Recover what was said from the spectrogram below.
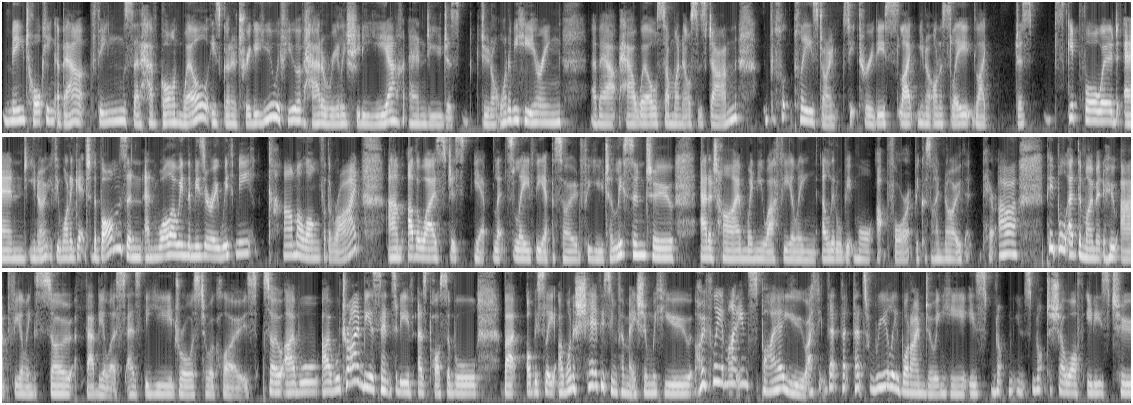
me talking about things that have gone well is going to trigger you, if you have had a really shitty year and you just do not want to be hearing about how well someone else has done, please don't sit through this. Like, you know, honestly, like, just skip forward and you know if you want to get to the bombs and and wallow in the misery with me come along for the ride. Um, otherwise, just, yeah, let's leave the episode for you to listen to at a time when you are feeling a little bit more up for it, because I know that there are people at the moment who aren't feeling so fabulous as the year draws to a close. So I will, I will try and be as sensitive as possible, but obviously I want to share this information with you. Hopefully it might inspire you. I think that, that that's really what I'm doing here is not, it's not to show off. It is to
